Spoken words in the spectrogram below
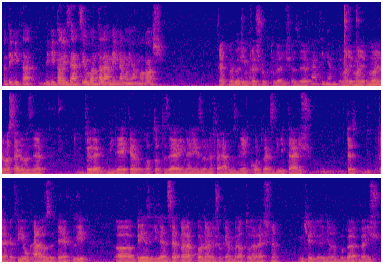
a digitál, digitalizációban talán még nem olyan magas. Hát meg a infrastruktúra is azért. Hát igen. Magy- Magy- Magyarországon azért főleg vidéken ott, ott az elég nehéz lenne felhúzni egy komplex digitális, tehát a fiók hálózat nélküli uh, pénzügyi rendszert, mert akkor nagyon sok ember attól elesne. Úgyhogy abba be, be, is,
